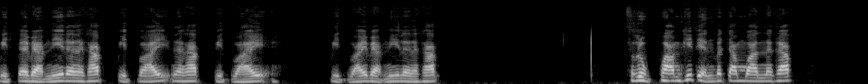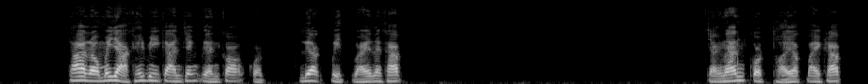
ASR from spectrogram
ปิดไปแบบนี้เลยนะครับ ปิดไว้นะครับ ปิดไว้ ปิดไว้แบบนี้เลยนะครับ สรุปความคิดเห็นประจำวันนะครับ ถ้าเราไม่อยากให้มีการแจ้งเตือนก็กดเลือกปิดไว้นะครับ จากนั้นกดถอยออกไปครับ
